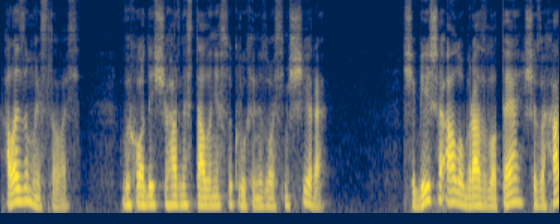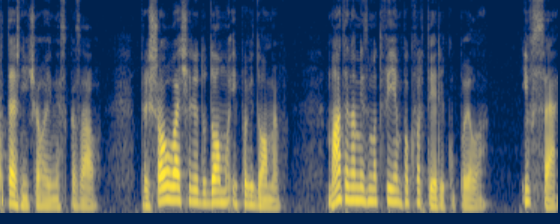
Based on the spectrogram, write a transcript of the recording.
але замислилась виходить, що гарне ставлення свекрухи не зовсім щире. Ще більше Аллу образило те, що Захар теж нічого їй не сказав. Прийшов увечері додому і повідомив мати нам із Матвієм по квартирі купила. І все.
